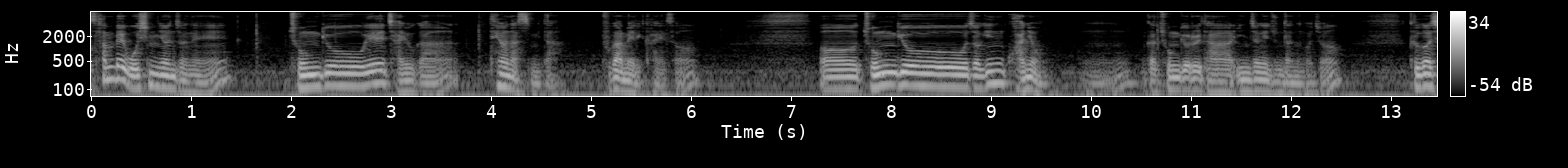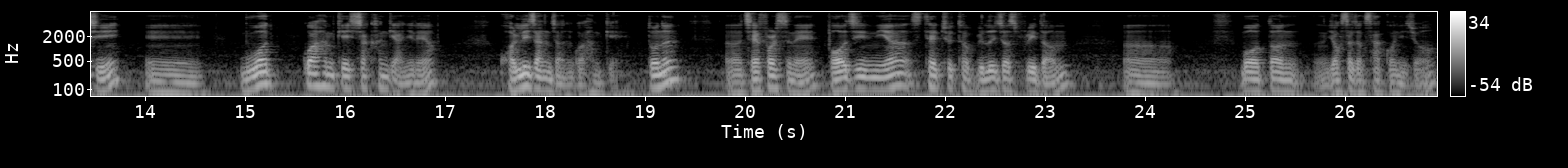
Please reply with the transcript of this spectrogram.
350년 전에 종교의 자유가 태어났습니다. 북아메리카에서 어, 종교적인 관용, 음, 그러니까 종교를 다 인정해 준다는 거죠. 그것이 에, 무엇과 함께 시작한 게 아니래요. 권리장전과 함께 또는 어, 제퍼슨의 버지니아 스태튜트 오브 릴리저스 프리덤 어, 뭐 어떤 역사적 사건이죠.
